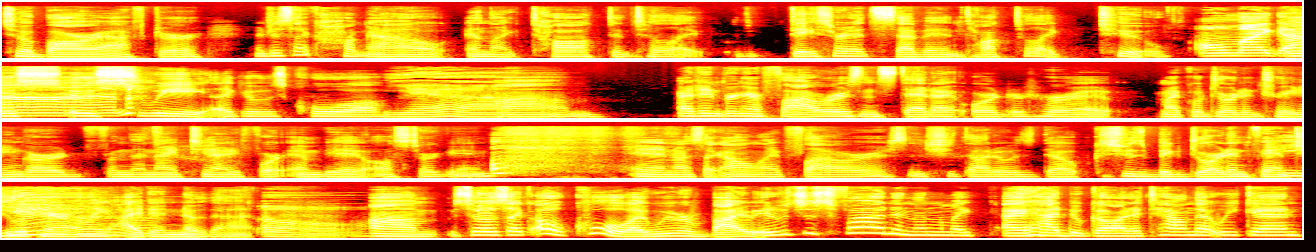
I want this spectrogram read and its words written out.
to a bar after and just like hung out and like talked until like day started at seven talked to like two oh my it god. was it was sweet like it was cool Yeah. um i didn't bring her flowers instead i ordered her a michael jordan trading guard from the 1994 nba all-star game Oh. And I was like, I don't like flowers. And she thought it was dope because she was a big Jordan fan too, apparently. I didn't know that. Oh. Um, so I was like, oh, cool. Like we were vibing. It was just fun. And then like I had to go out of town that weekend.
